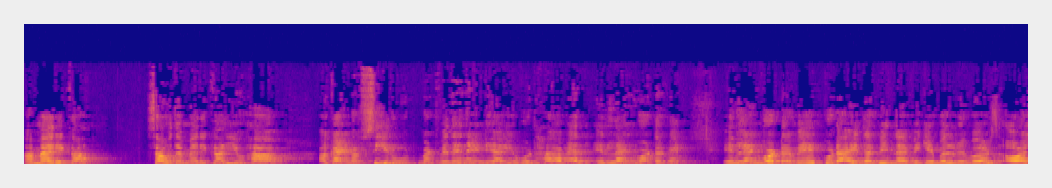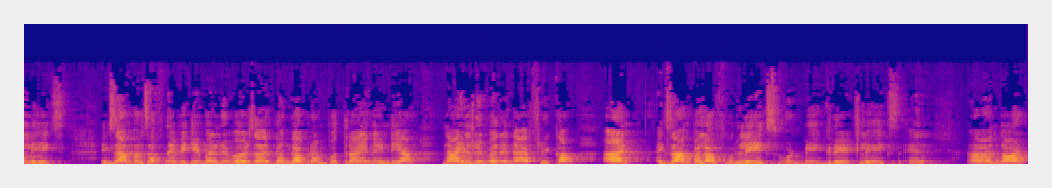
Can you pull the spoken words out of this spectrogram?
America. South America you have a kind of sea route but within India you would have an inland waterway. Inland waterway could either be navigable rivers or lakes. Examples of navigable rivers are Ganga Brahmaputra in India, Nile river in Africa and example of lakes would be Great Lakes in uh, North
